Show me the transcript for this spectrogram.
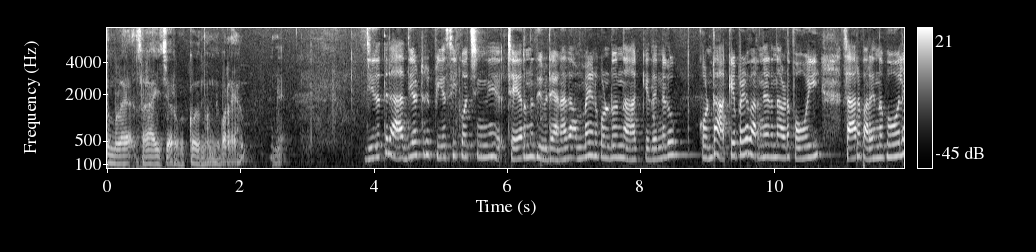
നമ്മളെ സഹായിച്ചവർക്കൊക്കെ നന്ദി പറയാം. ജീവിതത്തിൽ ആദ്യമായിട്ടൊരു പി എസ് സി കോച്ചിങ്ങിന് ചേർന്നത് ഇവിടെയാണ്. അത് അമ്മയാണ് കൊണ്ടുവന്ന് ആക്കിയത്. എന്നെ കൊണ്ടാക്കിയപ്പോഴേ പറഞ്ഞിരുന്നു അവിടെ പോയി. സാറ് പറയുന്ന പോലെ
